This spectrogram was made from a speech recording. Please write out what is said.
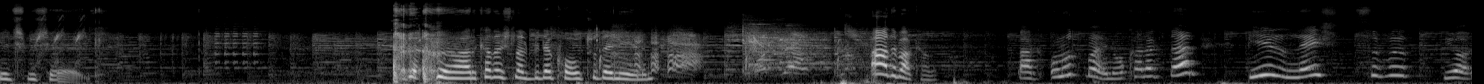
Hiçbir şey. Arkadaşlar bir de koltuğu deneyelim. Hadi bakalım. Bak unutmayın o karakter bir leş sıfır yok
